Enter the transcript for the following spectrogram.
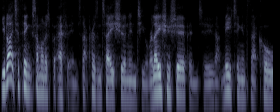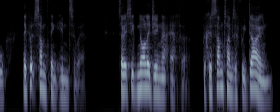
you'd like to think someone has put effort into that presentation, into your relationship, into that meeting, into that call. They put something into it. So it's acknowledging that effort because sometimes if we don't,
